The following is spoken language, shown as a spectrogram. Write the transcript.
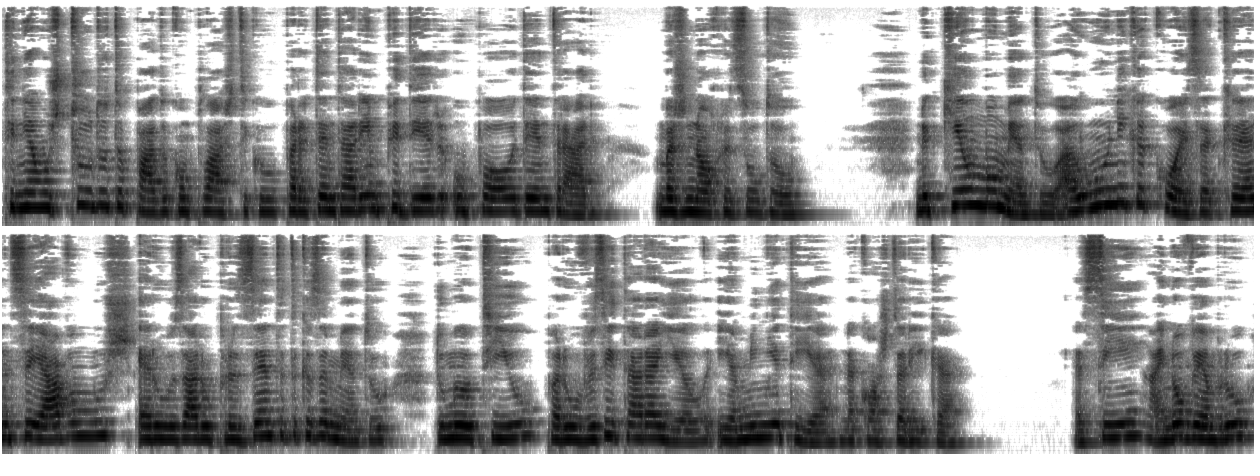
Tínhamos tudo tapado com plástico para tentar impedir o pó de entrar, mas não resultou. Naquele momento, a única coisa que ansiávamos era usar o presente de casamento do meu tio para o visitar a ele e a minha tia na Costa Rica. Assim, em novembro,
